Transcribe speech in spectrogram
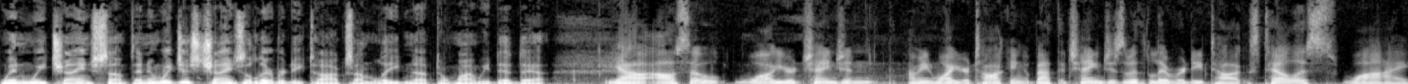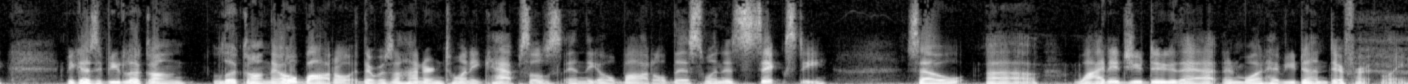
when we change something, and we just changed the Liver Detox, I'm leading up to why we did that. Yeah. Also, while you're changing, I mean, while you're talking about the changes with Liver Detox, tell us why. Because if you look on look on the old bottle, there was 120 capsules in the old bottle. This one is 60. So, uh, why did you do that, and what have you done differently?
